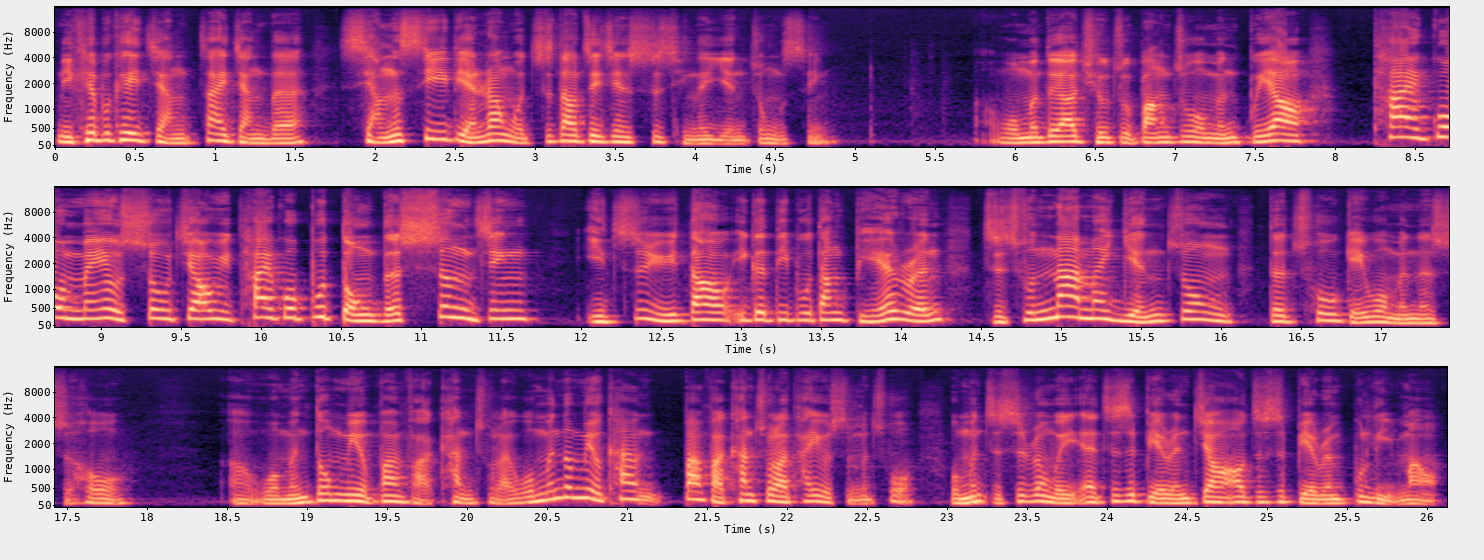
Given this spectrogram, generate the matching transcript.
你可不可以讲再讲的详细一点，让我知道这件事情的严重性？我们都要求主帮助我们，不要太过没有受教育，太过不懂得圣经，以至于到一个地步，当别人指出那么严重的错误给我们的时候，啊、呃，我们都没有办法看出来，我们都没有看办法看出来他有什么错，我们只是认为，呃，这是别人骄傲，这是别人不礼貌。”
